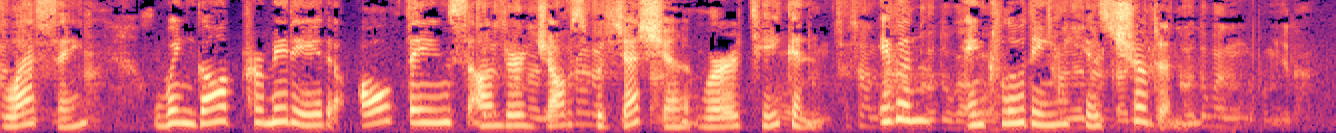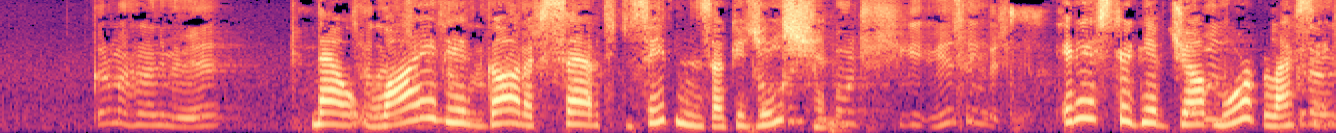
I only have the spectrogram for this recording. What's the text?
blessing, when God permitted all things under Job's possession were taken, even including his children. Now, why did God accept Satan's accusation? It is to give Job more blessing.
